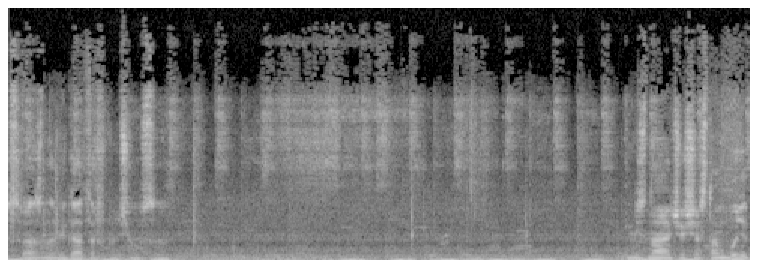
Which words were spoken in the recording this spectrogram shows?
Сразу навигатор включился. Знаю, что сейчас там будет.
